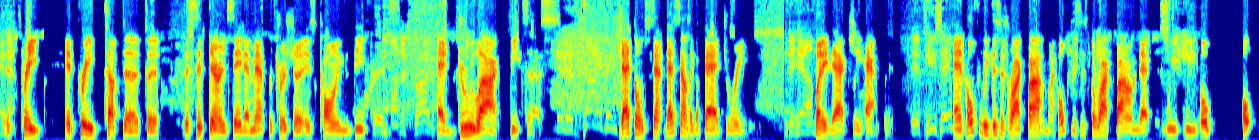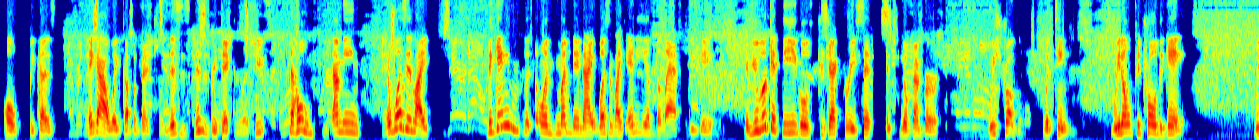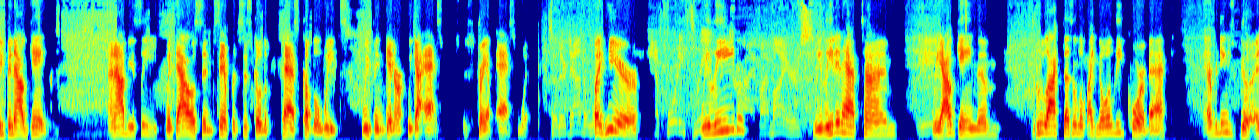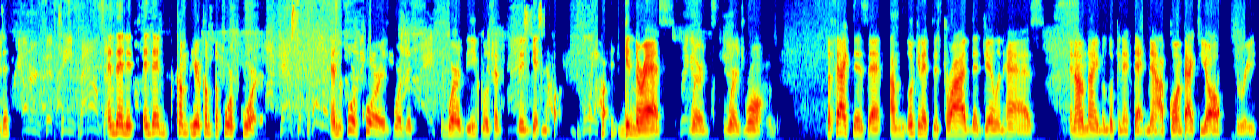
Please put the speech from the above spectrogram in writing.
it's pretty it's pretty tough to to to sit there and say that Matt Patricia is calling the defense and Drew Lock beats us. That don't sound that sounds like a bad dream, but it actually happened. And hopefully this is rock bottom. I hope this is the rock bottom that we we hope hope, hope because they gotta wake up eventually. This is this is ridiculous. You, the whole I mean, it wasn't like the game on Monday night wasn't like any of the last two games. If you look at the Eagles' trajectory since, since November, we struggle with teams. We don't control the game. We've been outgained. And obviously, with Dallas and San Francisco the past couple of weeks, we've been getting our we got ass straight up ass whipped. But here, we lead. We lead at halftime. We outgain them. Drew Lock doesn't look like no elite quarterback. Everything's good. And then it and then come here comes the fourth quarter. And the fourth quarter is where this where the Eagles have been getting getting their ass where it's where it's wrong. The fact is that I'm looking at this drive that Jalen has, and I'm not even looking at that now. I'm going back to y'all three.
